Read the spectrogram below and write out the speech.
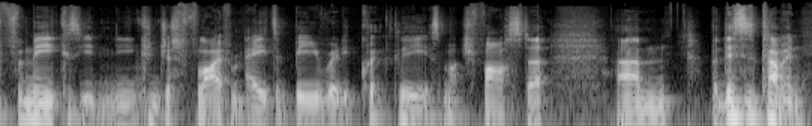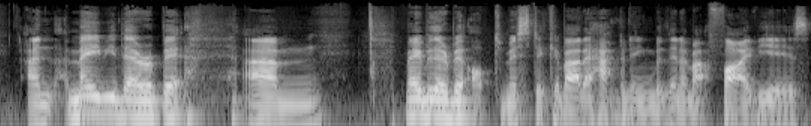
for me because you, you, can just fly from A to B really quickly. It's much faster. Um, but this is coming, and maybe they're a bit, um, maybe they're a bit optimistic about it happening within about five years.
